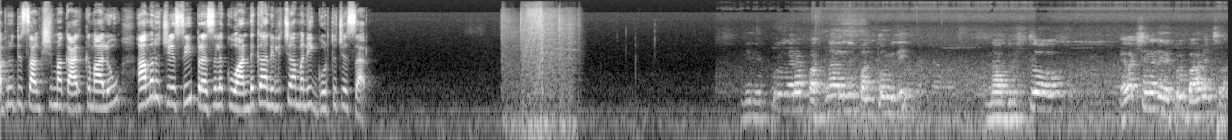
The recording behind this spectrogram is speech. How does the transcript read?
అభివృద్ధి సంక్షేమ కార్యక్రమాలు అమలు చేసి ప్రజలకు అండగా నిలిచామని గుర్తు చేశారు. నేను ఎప్పుడు కూడా పద్నాలుగు పంతొమ్మిది నా దృష్టిలో ఎలక్షన్గా నేను ఎప్పుడు భావించలా.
